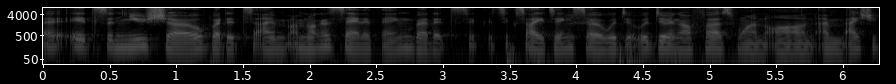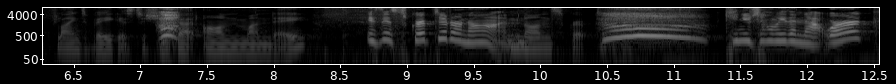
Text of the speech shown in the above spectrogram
uh, it's a new show, but it's I'm, I'm not going to say anything, but it's it's exciting. So we're do, we're doing our first one on. I'm actually flying to Vegas to shoot that on Monday, Is it scripted or non? non-scripted. Can you tell me the network?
